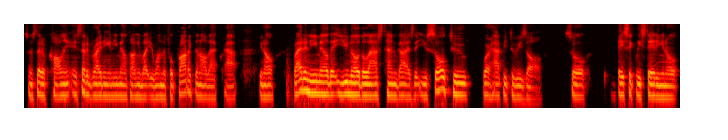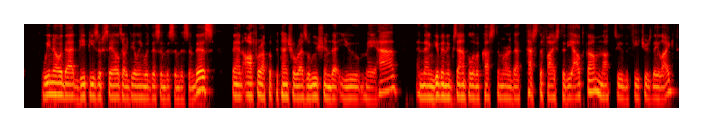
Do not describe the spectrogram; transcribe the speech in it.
So instead of calling, instead of writing an email talking about your wonderful product and all that crap, you know, write an email that you know the last 10 guys that you sold to were happy to resolve. So basically stating, you know, we know that VPs of sales are dealing with this and this and this and this, then offer up a potential resolution that you may have and then give an example of a customer that testifies to the outcome, not to the features they liked.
